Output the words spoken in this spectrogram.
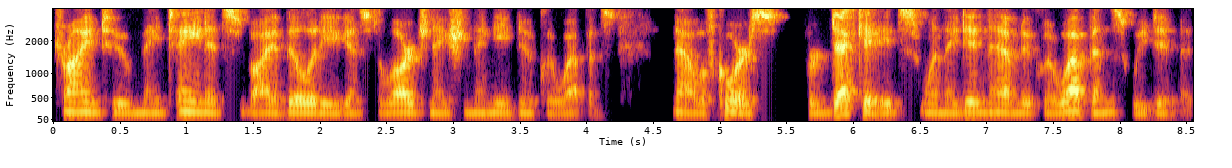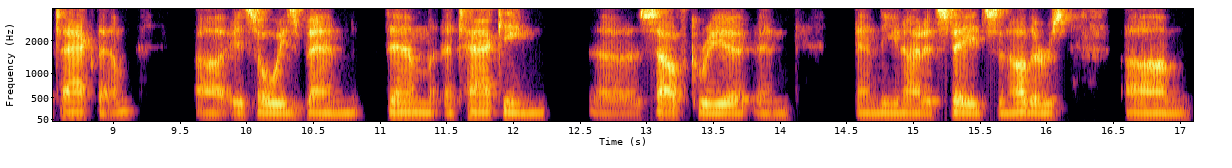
trying to maintain its viability against a large nation, they need nuclear weapons. Now, of course, for decades, when they didn't have nuclear weapons, we didn't attack them. Uh, it's always been them attacking uh, South Korea and and the United States and others um,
